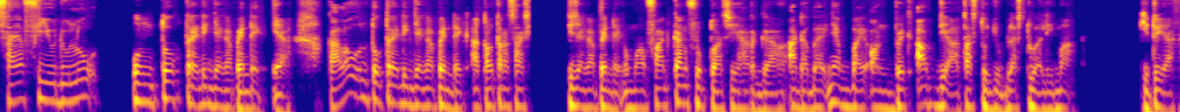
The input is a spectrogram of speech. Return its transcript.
saya view dulu untuk trading jangka pendek ya. Kalau untuk trading jangka pendek atau transaksi jangka pendek memanfaatkan fluktuasi harga ada baiknya buy on breakout di atas 1725 gitu ya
